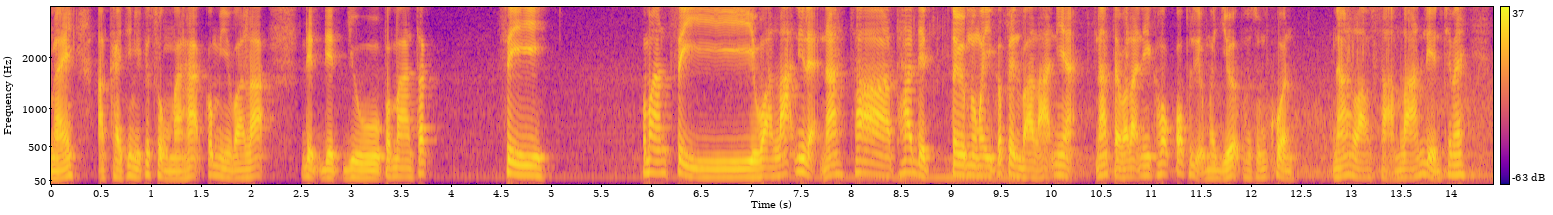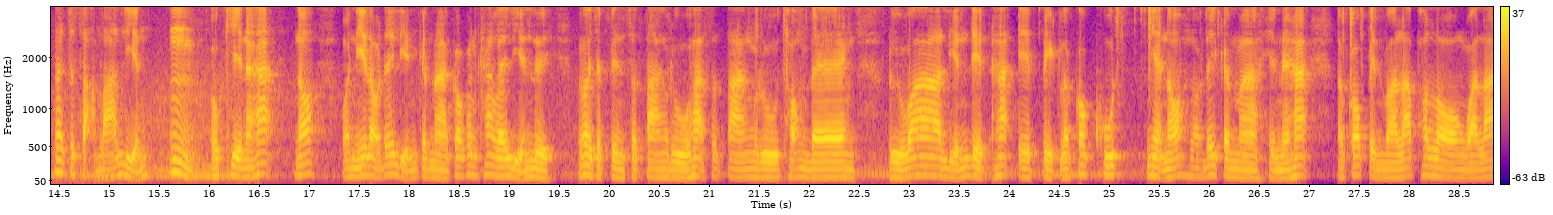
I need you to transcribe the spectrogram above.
ไหมอะใครที่มีก็ส่งมาฮะก็มีวาระเด็ดๆอยู่ประมาณสัก 4 ประมาณ 4 วาระนี่แหละนะ ถ้าถ้าเด็ดเติมลงมาอีกก็เป็นวาระเนี่ยนะแต่วาระนี้เขาก็ผลิตออกมาเยอะพอสมควรนะราว3ล้านเหรียญใช่ไหมน่าจะ 3 ล้านเหรียญอืมโอเคนะฮะเนาะวันนี้เราได้เหรียญกันมาก็ค่อนข้างหลายเหรียญเลย ไม่ว่าจะเป็นสตางรูฮะสตางรูทองแดง หรือว่าเหรียญเด็ดฮะเอเปกแล้วก็คุดเนี่ยเนาะเราได้กันมาเห็นไหมฮะแล้วก็เป็นวาระพระรองวาระ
